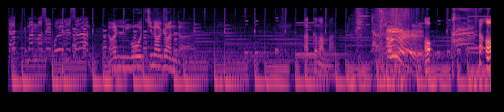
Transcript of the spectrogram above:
따끔한 맛을 보여줄 사람 넌 못 지나간다. 따끔한 맛 어? 어?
